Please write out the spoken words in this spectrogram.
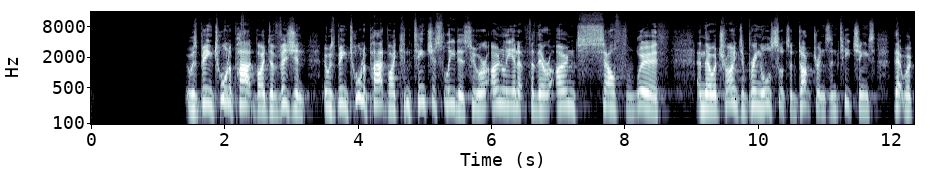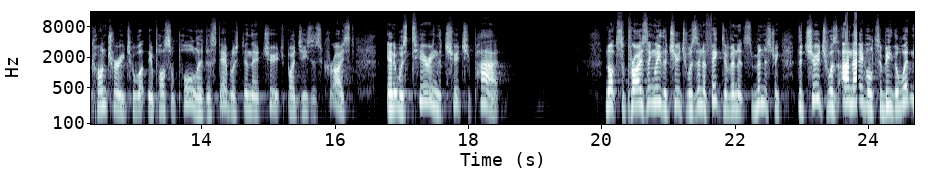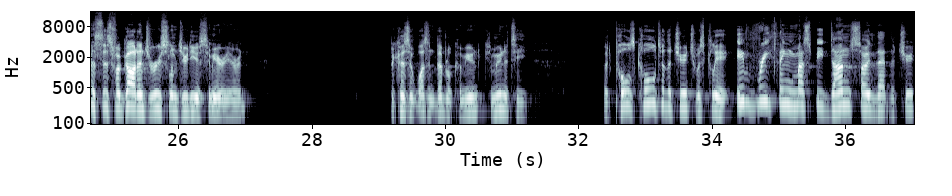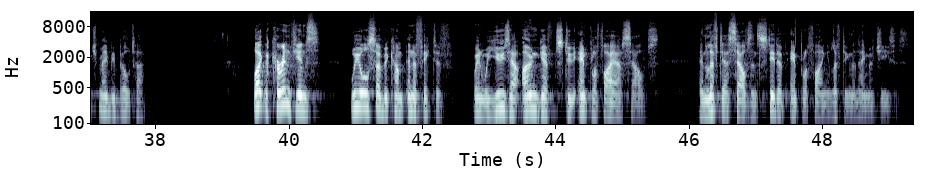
It was being torn apart by division. It was being torn apart by contentious leaders who were only in it for their own self worth. And they were trying to bring all sorts of doctrines and teachings that were contrary to what the Apostle Paul had established in that church by Jesus Christ. And it was tearing the church apart. Not surprisingly, the church was ineffective in its ministry. The church was unable to be the witnesses for God in Jerusalem, Judea, Samaria, and because it wasn't biblical community. But Paul's call to the church was clear everything must be done so that the church may be built up. Like the Corinthians, we also become ineffective when we use our own gifts to amplify ourselves and lift ourselves instead of amplifying and lifting the name of Jesus.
